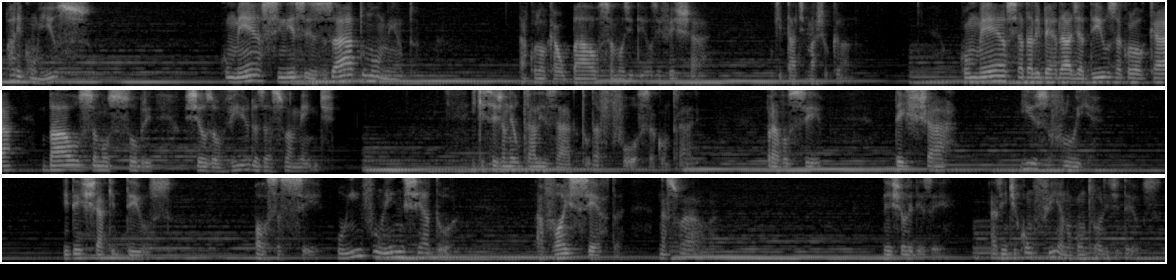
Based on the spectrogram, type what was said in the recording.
Pare com isso. Comece nesse exato momento a colocar o bálsamo de Deus e fechar o que está te machucando. Comece a dar liberdade a Deus a colocar bálsamo sobre os seus ouvidos, a sua mente. E que seja neutralizado toda força contrária para você deixar isso fluir e deixar que Deus possa ser o influenciador, a voz certa na sua alma. Deixa eu lhe dizer, a gente confia no controle de Deus.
